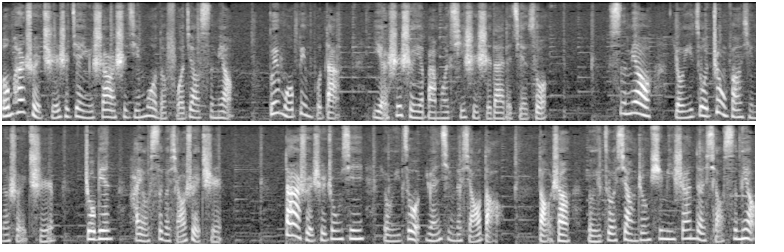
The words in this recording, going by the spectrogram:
龙潘水池是建于十二世纪末的佛教寺庙，规模并不大，也是舍耶跋摩七世时代的杰作。寺庙有一座正方形的水池，周边还有四个小水池。大水池中心有一座圆形的小岛，岛上有一座象征须弥山的小寺庙，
